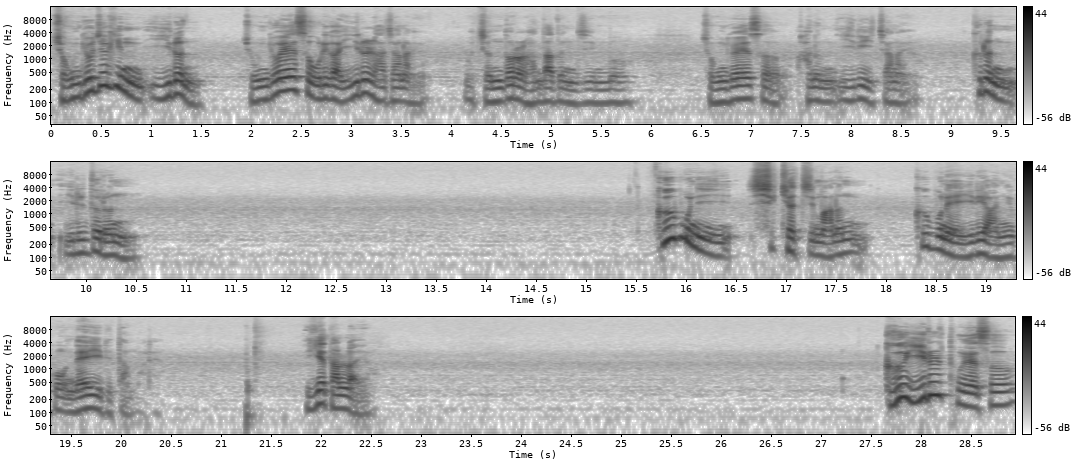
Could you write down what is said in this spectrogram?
종교적인 일은 종교에서 우리가 일을 하잖아요. 뭐 전도를 한다든지 뭐 종교에서 하는 일이 있잖아요. 그런 일들은 그분이 시켰지만은 그분의 일이 아니고 내 일이단 말이에요. 이게 달라요. 그 일을 통해서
